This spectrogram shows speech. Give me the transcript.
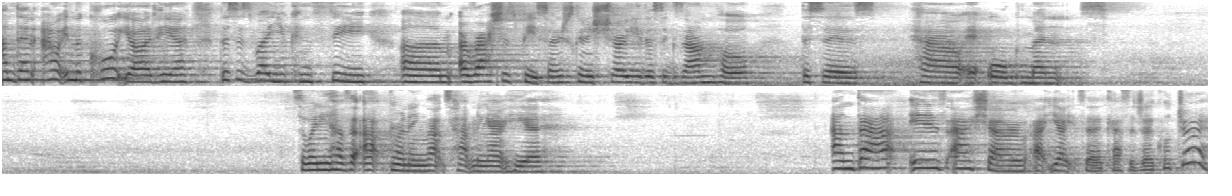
And then out in the courtyard here, this is where you can see um, Arash's piece. So I'm just going to show you this example. This is how it augments So when you have the app running, that's happening out here. And that is our show at Yaiza Casa called Joy.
